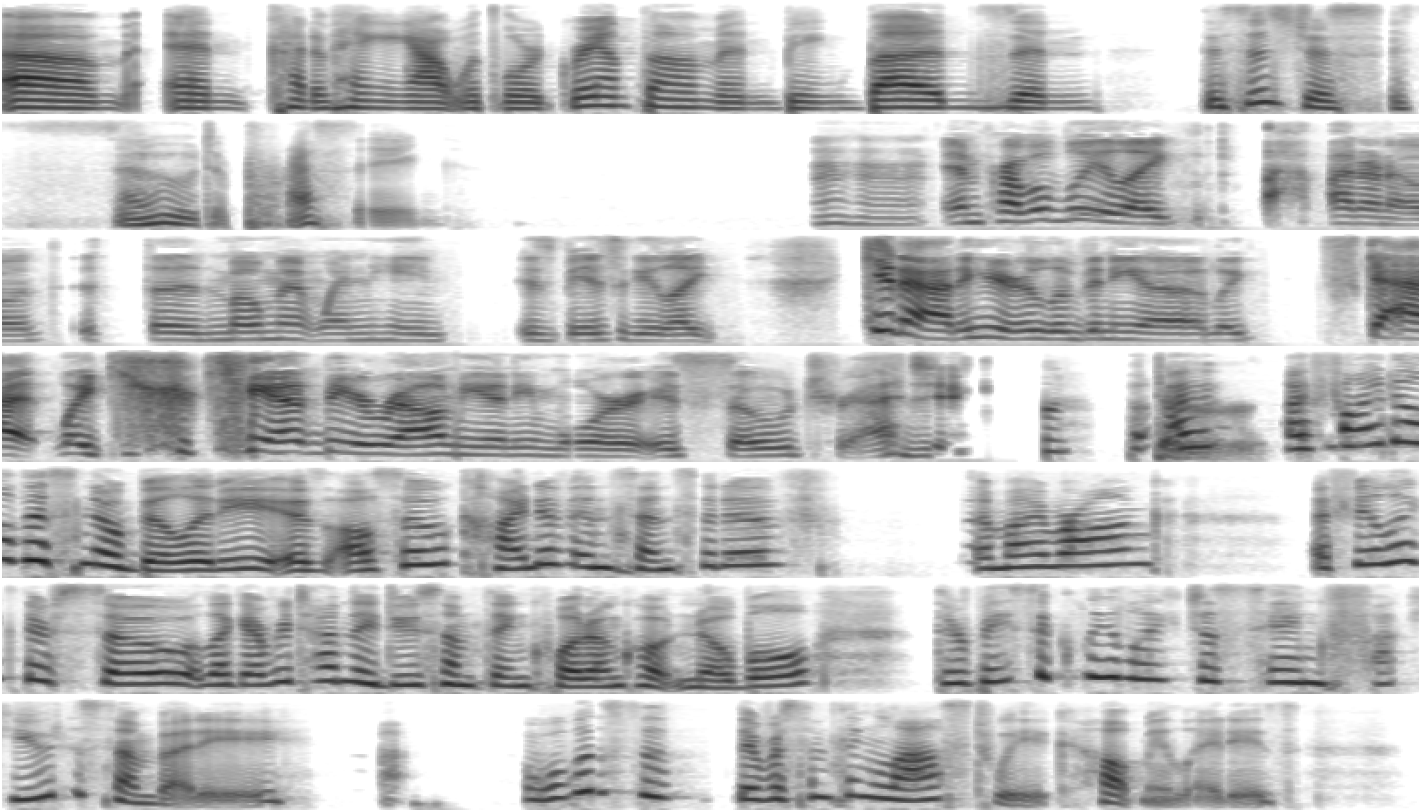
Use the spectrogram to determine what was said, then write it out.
Um, and kind of hanging out with Lord Grantham and being buds. And this is just, it's so depressing. hmm And probably like I don't know th- the moment when he is basically like, "Get out of here, Lavinia!" Like scat, like you can't be around me anymore is so tragic. But I, I find all this nobility is also kind of insensitive. Am I wrong? I feel like they're so like every time they do something quote unquote noble, they're basically like just saying fuck you to somebody. Uh, What was the there was something last week. Help me ladies.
